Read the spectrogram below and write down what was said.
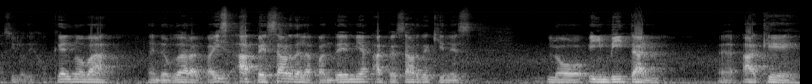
así lo dijo, que él no va a endeudar al país a pesar de la pandemia, a pesar de quienes lo invitan eh, a que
